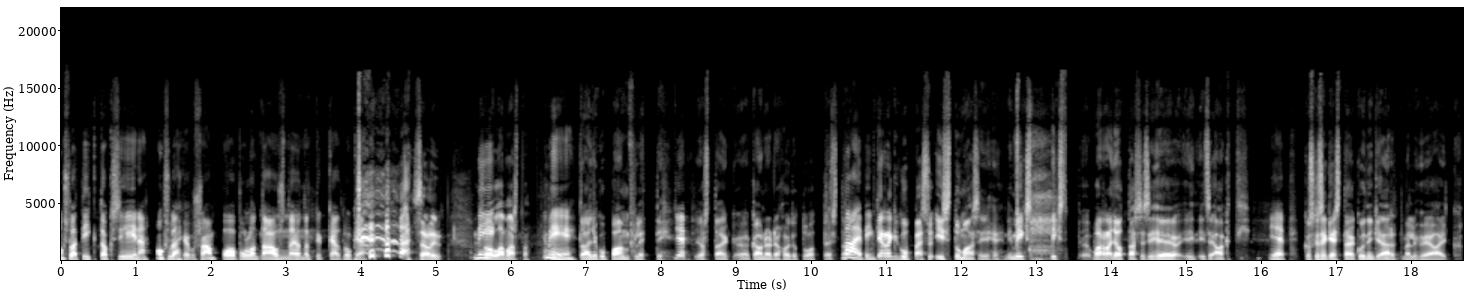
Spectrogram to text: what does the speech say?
Onko sulla TikTok siinä? Onko sulla ehkä joku shampoo-pullon tausta, Mm. jota tykkäät lukea? se oli niin, niin. lamasta. niin. Tai joku pamfletti Jep. jostain kauneudenhoitotuotteesta. Vibing. Kerrankin kun päässyt istumaan siihen, niin miksi, miksi vaan rajoittaa se siihen itse aktiin? Jep. Koska se kestää kuitenkin äärettömän lyhyen aikaa.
